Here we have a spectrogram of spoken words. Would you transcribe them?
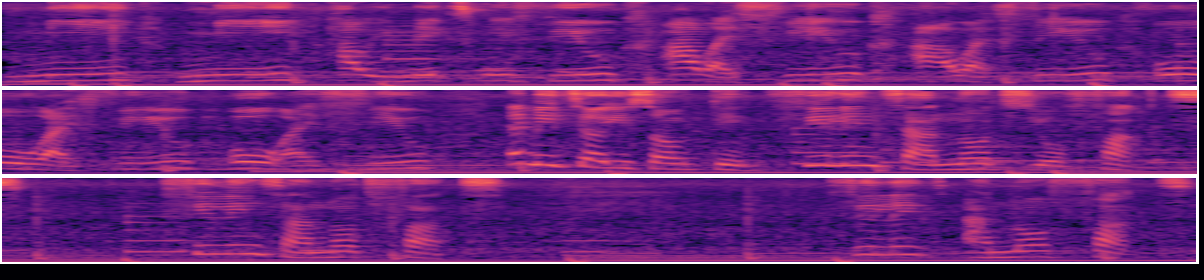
me me how it makes me feel how i feel how i feel oh i feel oh i feel. Let me tell you something. Feelings are not your facts feelings are not facts feelings are not facts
